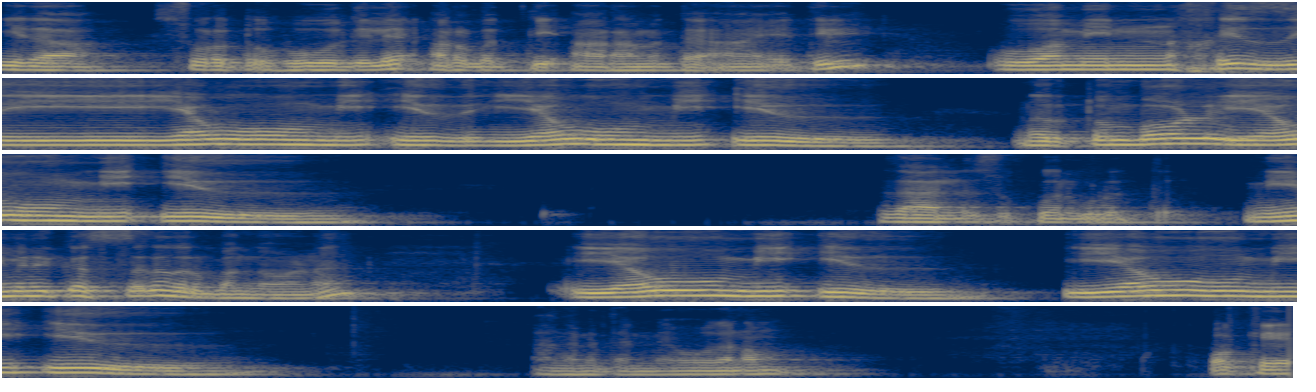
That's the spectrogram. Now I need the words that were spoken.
ഇതാ സൂറത്ത് ഹൂദിലെ അറുപത്തി ആറാമത്തെ ആയത്തിൽ. വമിൻ ഖിസി യൗമി ഇദ് യൗമി ഇദ് നിർത്തുമ്പോൾ യൗമി ഇദ് ദാലിന് സുക്കൂൻ കൊടുത്ത് മീമിന് കസർ നിർബന്ധമാണ് യൗമി ഇദ് യൗമി ഇദ് അങ്ങനെ തന്നെ ഓതണം ഓക്കെ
